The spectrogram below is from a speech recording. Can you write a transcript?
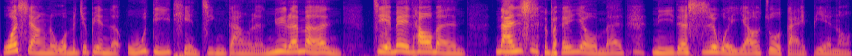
我想呢，我们就变得无敌铁金刚了。女人们、姐妹淘们。男士朋友们，你的思维也要做改变哦。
